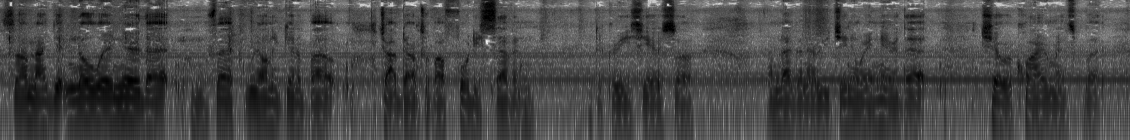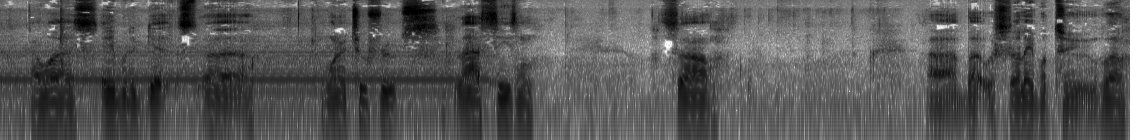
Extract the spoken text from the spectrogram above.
So I'm not getting nowhere near that. In fact, we only get about, drop down to about 47 degrees here. So I'm not going to reach anywhere near that chill requirements, but I was able to get uh, one or two fruits last season. So, uh, but we're still able to, well,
